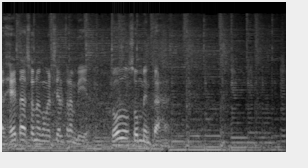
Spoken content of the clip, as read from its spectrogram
tarjeta zona comercial tranvía. Todos son ventajas.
